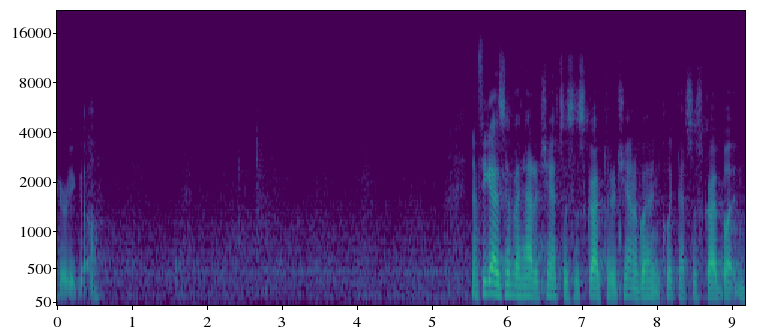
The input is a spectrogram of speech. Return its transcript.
Here we go. Now, if you guys haven't had a chance to subscribe to the channel, go ahead and click that subscribe button.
